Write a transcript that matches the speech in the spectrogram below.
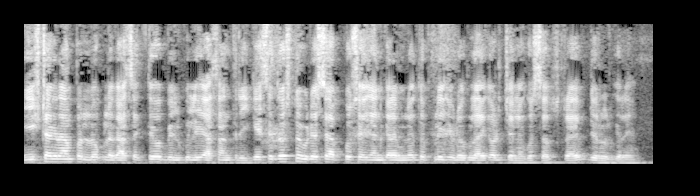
इंस्टाग्राम पर लॉक लगा सकते हो, बिल्कुल ही आसान तरीके से। दोस्तों वीडियो से आपको सही जानकारी मिले तो प्लीज़ वीडियो को लाइक और चैनल को सब्सक्राइब ज़रूर करें।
